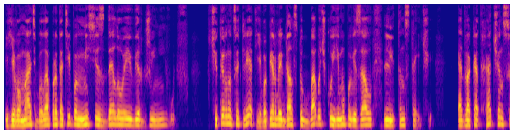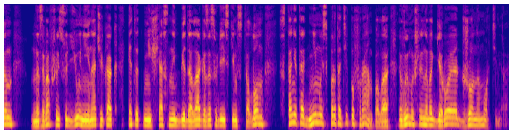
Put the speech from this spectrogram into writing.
Его мать была прототипом миссис Дэллоуэй Вирджинии Вульф. В 14 лет его первый галстук-бабочку ему повязал Литтон Стрейчи. Адвокат Хатчинсон, называвший судью не иначе как «этот несчастный бедолага за судейским столом», станет одним из прототипов Рампола, вымышленного героя Джона Мортимера.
